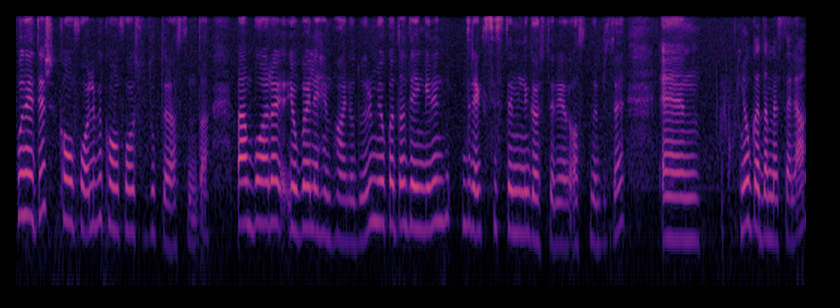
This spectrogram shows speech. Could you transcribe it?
Bu nedir? Konforlu bir konforsuzluktur aslında. Ben bu ara yoga ile hemhal oluyorum. Yoga da dengenin direkt sistemini gösteriyor aslında bize. Ee, yogada mesela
